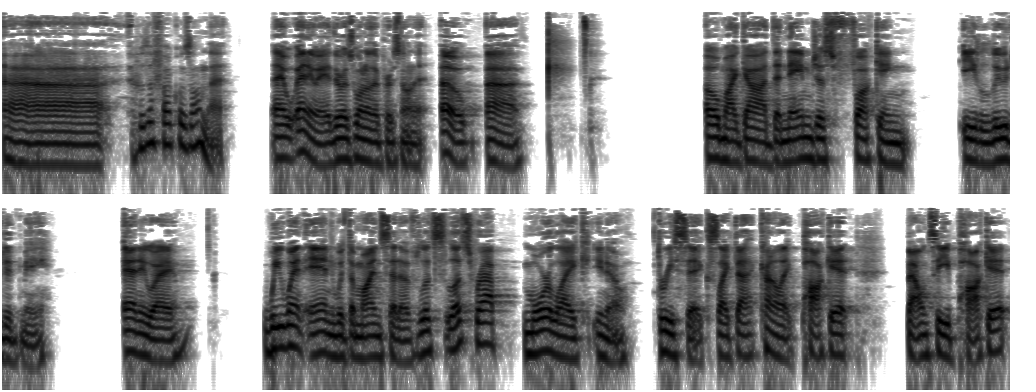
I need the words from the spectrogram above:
uh who the fuck was on that? Anyway there was one other person on it. Oh uh oh my god the name just fucking eluded me. Anyway we went in with the mindset of let's let's rap more like you know three six, like that kind of like pocket, bouncy pocket.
